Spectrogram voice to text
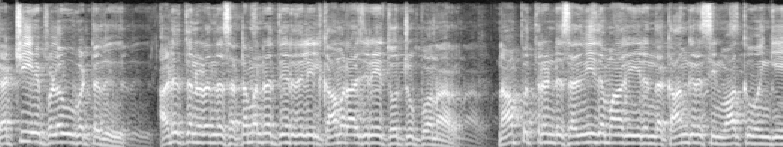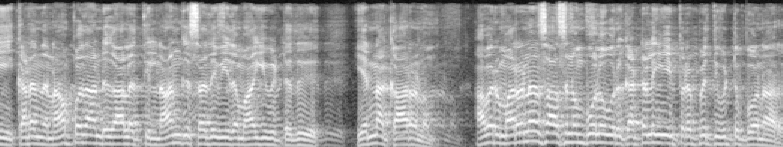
கட்சியே பிளவுபட்டது. அடுத்து நடந்த சட்டமன்ற தேர்தலில் காமராஜரே தோற்று போனார். நாற்பத்தி ரெண்டு சதவீதமாக இருந்த காங்கிரசின் வாக்கு வங்கி கடந்த நாற்பது ஆண்டு காலத்தில் நான்கு சதவீதம் ஆகிவிட்டது. என்ன காரணம்? அவர் மரண சாசனம் போல ஒரு கட்டளையை பிறப்பித்து விட்டு போனார்.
